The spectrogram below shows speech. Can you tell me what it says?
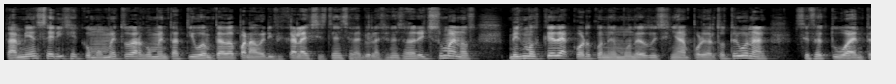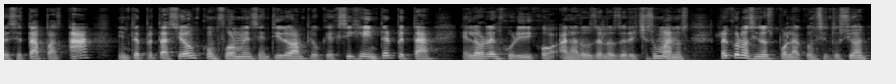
también se erige como método argumentativo empleado para verificar la existencia de violaciones a derechos humanos, mismos que de acuerdo con el modelo diseñado por el alto tribunal se efectúa en tres etapas. A. Interpretación conforme en sentido amplio que exige interpretar el orden jurídico a la luz de los derechos humanos reconocidos por la Constitución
